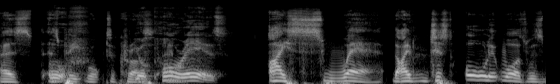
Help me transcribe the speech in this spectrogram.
as as Oof. Pete walked across. Your poor ears. I swear, I just all it was was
